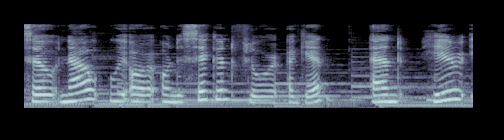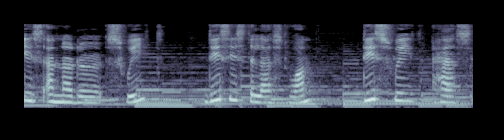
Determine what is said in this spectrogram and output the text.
So now we are on the second floor again and here is another suite. This is the last one. This suite has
